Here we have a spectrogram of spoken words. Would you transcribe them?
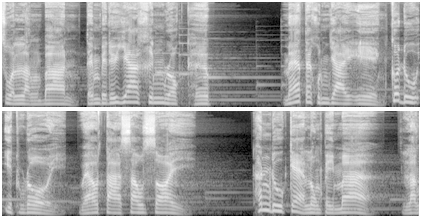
ส่วนหลังบ้านเต็มไปด้วยหญ้าขึ้นรกทึบ แม้แต่คุณยายเองก็ดูอิดโรย แววตาเศร้าส้อย ท่านดูแก่ลงไปมาก หลัง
